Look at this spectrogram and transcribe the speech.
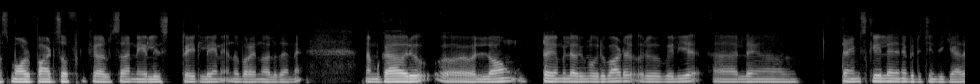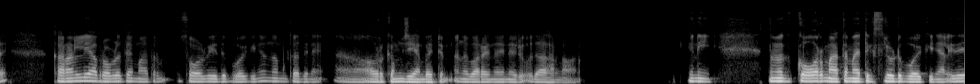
small parts of curves are nearly straight line എന്ന് പറയുന്ന പോലെ തന്നെ നമുക്ക് ആ ഒരു ലോങ് ടേമിൽ ഒരു ഒരുപാട് ഒരു വലിയ ടൈം സ്കെയിലിൽ അതിനെപ്പറ്റി ചിന്തിക്കാതെ കറന്റ്ലി ആ പ്രോബ്ലത്തെ മാത്രം സോൾവ് ചെയ്ത് പോയി കഴിഞ്ഞാൽ നമുക്കതിനെ ഓവർകം ചെയ്യാൻ പറ്റും എന്ന് പറയുന്നതിനൊരു ഉദാഹരണമാണ്. ഇനി നമുക്ക് കോർ മാത്തമാറ്റിക്സിലോട്ട് പോയി കഴിഞ്ഞാൽ ഇതേ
